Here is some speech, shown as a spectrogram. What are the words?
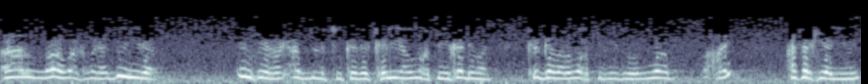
Allahu akbar hadduu yihaah intii ragcad la tukada keliya waktigii ka dhiman ka gadal waktigii duhur waa baxay casarkiyaa yimid.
